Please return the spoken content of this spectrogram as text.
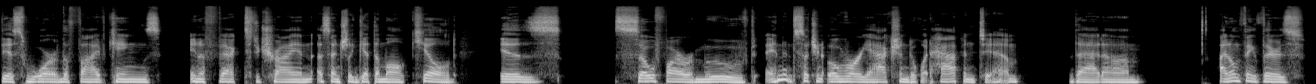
this War of the Five Kings in effect to try and essentially get them all killed is so far removed and in such an overreaction to what happened to him that um, I don't think there's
